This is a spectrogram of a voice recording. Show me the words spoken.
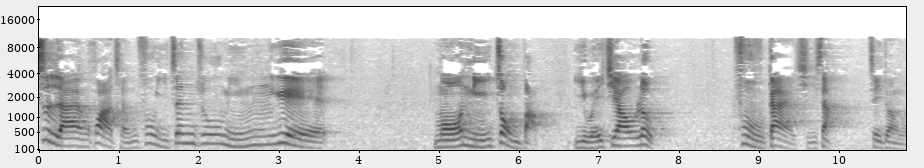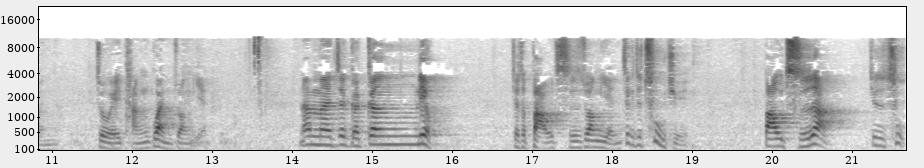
自然化成，复以珍珠明月摩尼众宝以为胶肉覆盖其上。这段文作为堂冠庄严。那么这个庚六叫做保持庄严，这个是触觉。保持啊，就是触，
